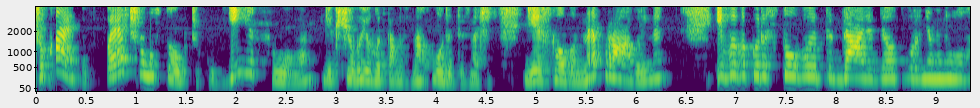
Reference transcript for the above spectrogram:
шукаєте в першому стовпчику дієслово, якщо ви його там знаходите, значить дієслово неправильне, і ви використовуєте далі для утворення минулого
